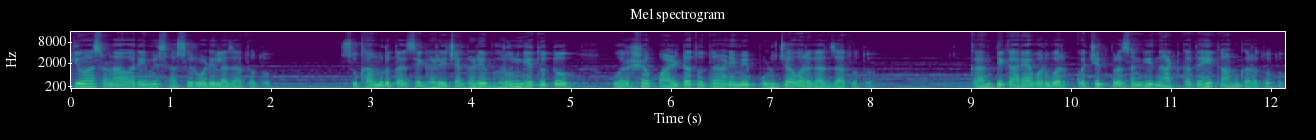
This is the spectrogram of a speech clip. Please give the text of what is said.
किंवा सणावारी मी सासूरवाडीला जात होतो. सुखामृताचे घडेच्या घडे भरून घेत होतो वर्ष पालटत होतं आणि मी पुढच्या वर्गात जात होतो. क्रांतिकार्याबरोबर क्वचित प्रसंगी नाटकातही काम करत होतो.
